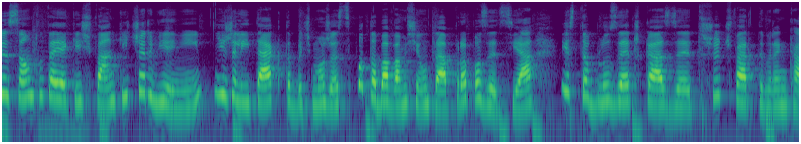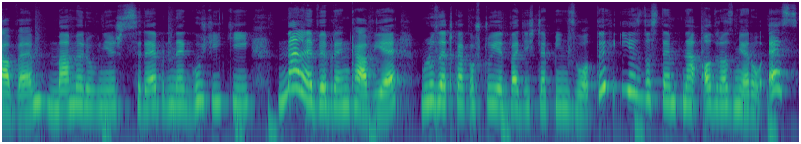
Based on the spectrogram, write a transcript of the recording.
Czy są tutaj jakieś fanki czerwieni? Jeżeli tak, to być może spodoba Wam się ta propozycja. Jest to bluzeczka z 3 czwartym rękawem. Mamy również srebrne guziki na lewym rękawie. Bluzeczka kosztuje 25 zł i jest dostępna od rozmiaru S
